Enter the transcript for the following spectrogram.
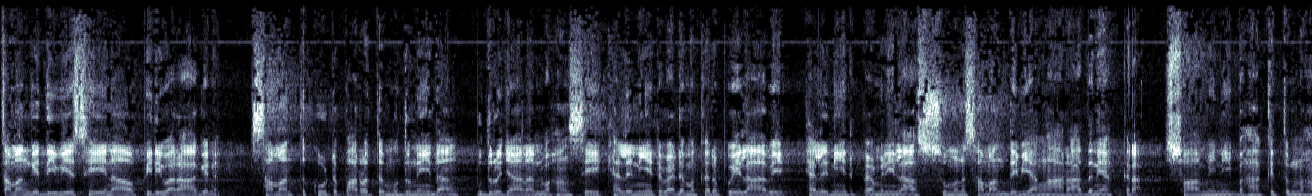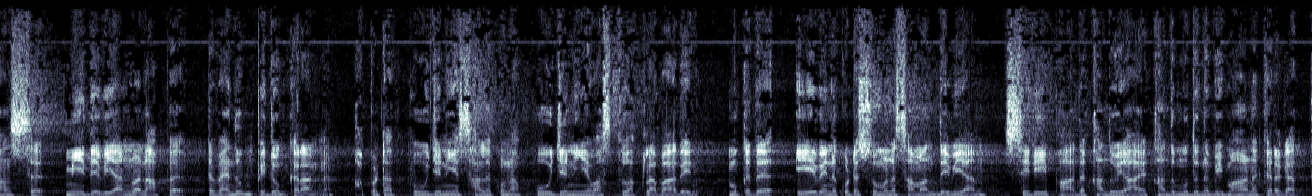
තමන්ගේ දිවිය සේනාව පිරිවරාගෙන සමන්තකූට පරොත්ත මුදුනේදං බුදුරජාණන් වහන්සේ කැලනියට වැඩම කරපු වෙලාවේ කැලනීට පැමිණිලා සුමන සමන් දෙවියන් ආරාධනයක් කර. ස්වාමිනී භාකිතුන් වහන්ස මේ දෙවියන් වන අපට වැඳුම් පිදුම් කරන්න. අපටත් පූජනය සලකුණක් පූජනීය වස්තුවක් ලබාදෙන්. මොකද ඒ වෙනකොට සුමන සමන් දෙවියන් සිරීපාද කඳුයාය කඳුමුදුන විමාන කරගත්ත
